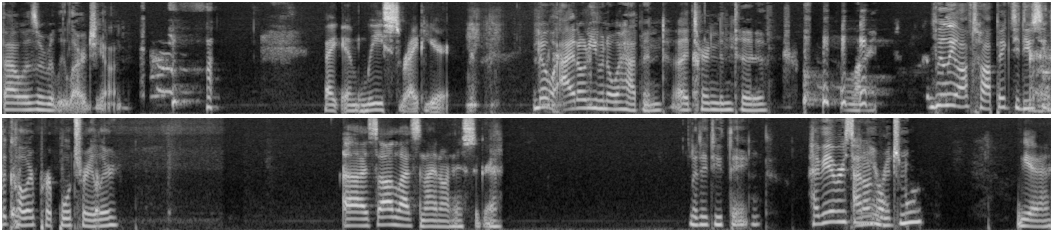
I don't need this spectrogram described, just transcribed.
That was a really large yawn. Like at least right here. No, I don't even know what happened. I turned into a lion. Completely off topic. Did you see the color purple trailer? Uh, I saw it last night on Instagram. What did you think? Have you ever seen the know. original? Yeah.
